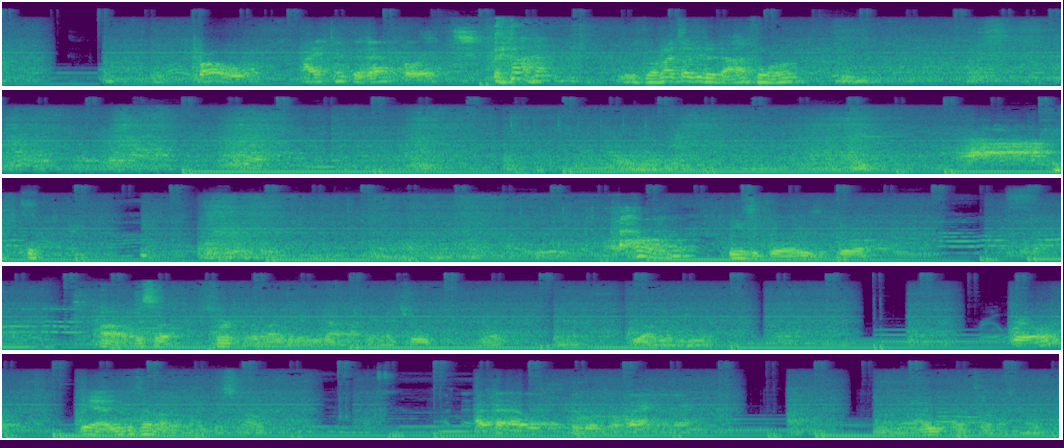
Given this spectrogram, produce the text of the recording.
Bro, I took the death for it. Remember I told you to die for him? easy kill, easy kill. Oh, it's a shortcut by the way. We got out here in the tree, but yeah, we already over here. Really? Yeah, you can tell by the like the smoke. I thought it was because it was a wagon there. I don't know. I, I tell by smoke.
